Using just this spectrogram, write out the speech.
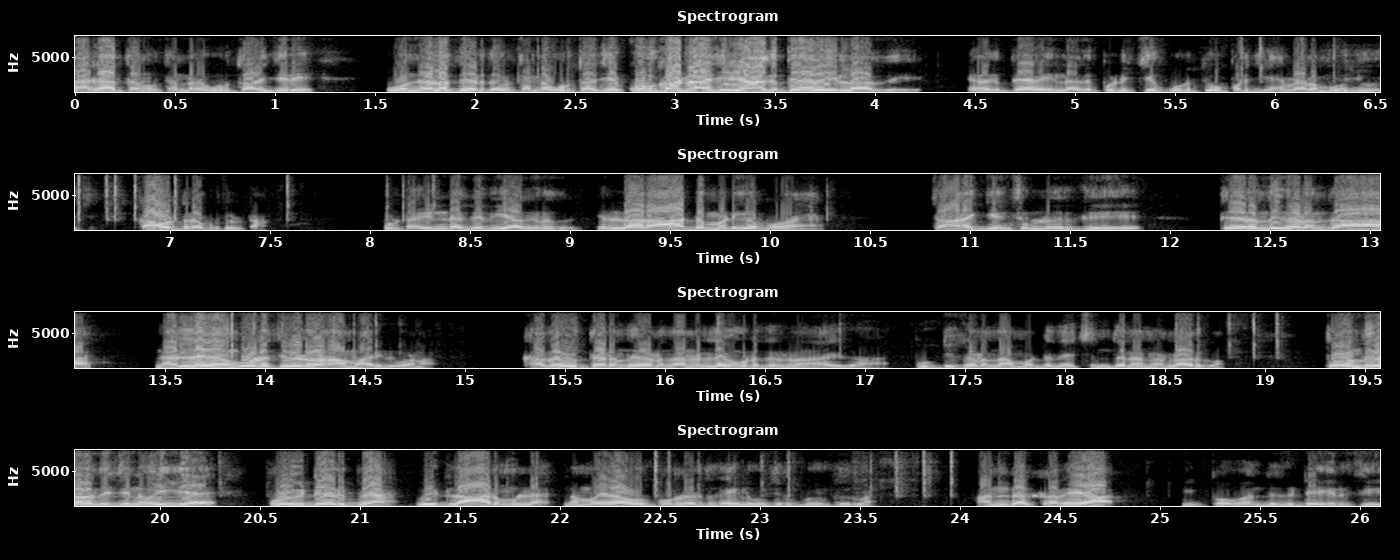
நகாத்தவனுக்கு தண்டனை கொடுத்தாலும் சரி உன் நிலத்தை எடுத்தவன் தண்டனை கொடுத்தாலும் சரி கொடுக்காட்டாலும் சரி எனக்கு தேவையில்லாது. எனக்கு தேவையில்லாது. பிடிச்சு கொடுத்து ஒப்படைச்சு. என் வேலை முடிஞ்சு வச்சு காவல்துறை அப்படி சொல்லிட்டான். சொல்லிட்டா என்ன கதியாகிறது? எல்லாரும் ஆட்டோமேட்டிக்காக போவேன். சாணக்கியன் சொல்ல இருக்கு திறந்து கிடந்தா நல்லவன் கூட திருடனா மாறிடுவானா கதவு திறந்து கிடந்தா நல்லவன் கூட திருடனா ஆயிடுவான். பூட்டி கிடந்தா மட்டும்தான் சிந்தனை நல்லா இருக்கும் திறந்து கிடந்துச்சுன்னு வைங்க போய்கிட்டே இருப்பேன். வீட்டுல ஆறும் இல்ல. நம்ம ஏதாவது ஒரு பொருள் எடுத்து கையில் வச்சுட்டு போய் போயிடுவேன் அந்த கதையா இப்ப வந்துகிட்டே இருக்கு.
